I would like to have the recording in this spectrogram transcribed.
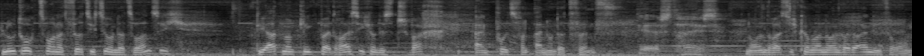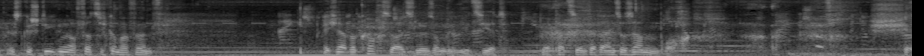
Blutdruck 240 zu 120. Die Atmung liegt bei 30 und ist schwach. Ein Puls von 105. Er ist heiß. 39,9 bei der Einlieferung. Ist gestiegen auf 40,5. Ich habe Kochsalzlösung injiziert. Der Patient hat einen Zusammenbruch. Shit.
